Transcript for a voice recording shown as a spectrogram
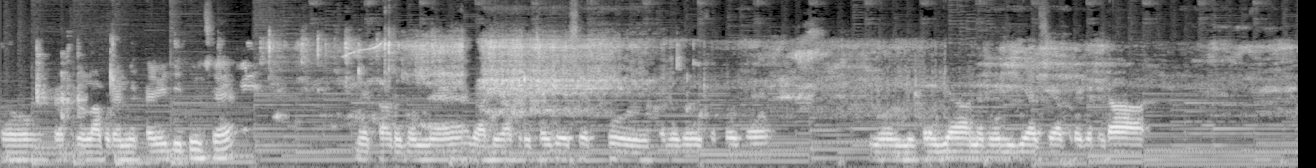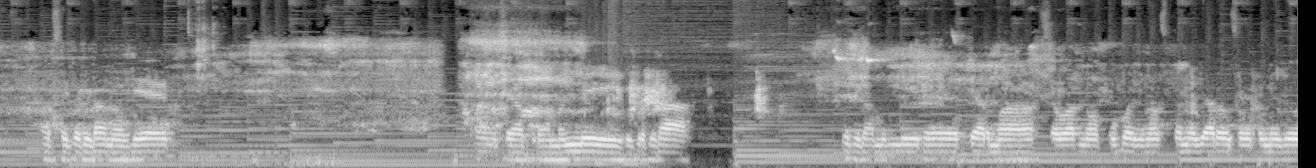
તો પેટ્રોલ આપણે નીકળાવી દીધું છે. દેખાડું તમને ગાડી આપણી થઈ ગઈ છે ફૂલ તમે જોઈ શકો છો. નીકળી ગયા અને બોલી ગયા છે આપણે ગઢડા. આ છે ગેટ છે આપણે મંદિર, ગઢડા ગઢડા મંદિર અત્યારમાં સવારનો ખૂબ જ મસ્ત નજારો છે. તમે જો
